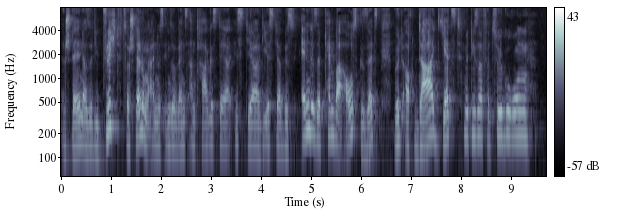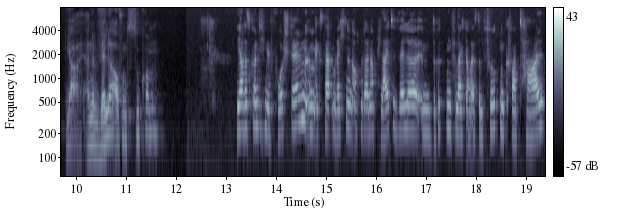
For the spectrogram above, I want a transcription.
äh, stellen. Also die Pflicht zur Stellung eines Insolvenzantrages, der ist ja, die ist ja bis Ende September ausgesetzt. Wird auch da jetzt mit dieser Verzögerung ja, eine Welle auf uns zukommen? Ja, das könnte ich mir vorstellen. Experten rechnen auch mit einer Pleitewelle im dritten, vielleicht auch erst im vierten Quartal.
